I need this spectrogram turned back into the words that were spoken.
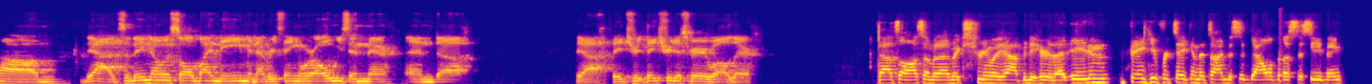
Um, yeah, so they know us all by name and everything. We're always in there, and uh, yeah, they treat they treat us very well there. That's awesome, and I'm extremely happy to hear that. Aidan, thank you for taking the time to sit down with us this evening.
